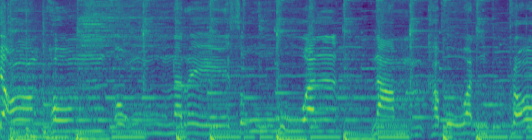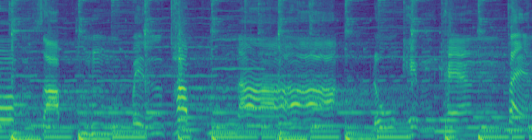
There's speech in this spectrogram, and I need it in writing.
จอมพงองค์นเรศวรนำขบวนพร้อมสับเป็นทัพนา ดูเข้มแข็งแต่ง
